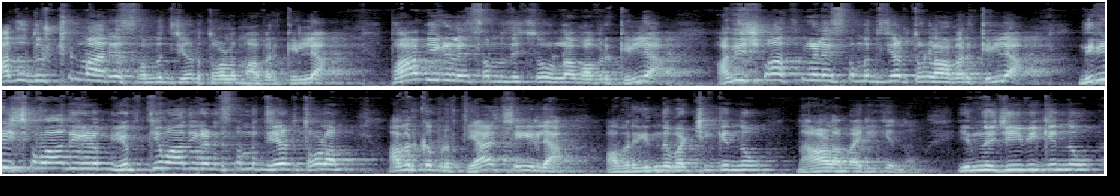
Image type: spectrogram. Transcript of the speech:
അത് ദുഷ്ടന്മാരെ സംബന്ധിച്ചിടത്തോളം അവർക്കില്ല. പാപികളെ സംബന്ധിച്ചിടത്തോളം അവർക്കില്ല. അവിശ്വാസികളെ സംബന്ധിച്ചിടത്തോളം അവർക്കില്ല. നിരീക്ഷവാദികളും യുക്തിവാദികളെ സംബന്ധിച്ചിടത്തോളം അവർക്ക് പ്രത്യാശയില്ല. അവർ ഇന്ന് ഭക്ഷിക്കുന്നു നാളെ മരിക്കുന്നു. ഇന്ന് ജീവിക്കുന്നു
